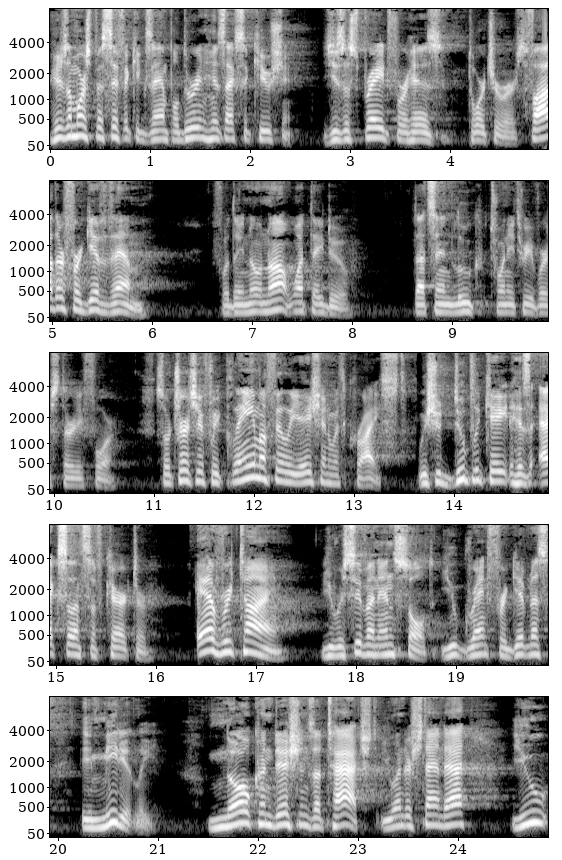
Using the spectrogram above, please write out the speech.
Here's a more specific example. During his execution, Jesus prayed for his torturers. Father, forgive them, for they know not what they do. That's in Luke 23 verse 34. So church, if we claim affiliation with Christ, we should duplicate his excellence of character. Every time you receive an insult, you grant forgiveness immediately. No conditions attached. You understand that? You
